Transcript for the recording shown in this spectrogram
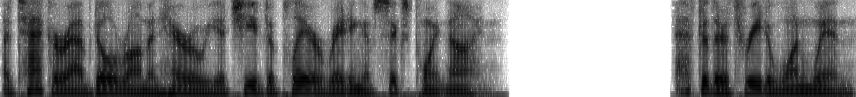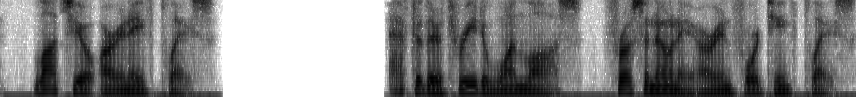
Attacker Abdul Rahman Harroui achieved a player rating of 6.9. After their 3 1 win, Lazio are in 8th place. After their 3 1 loss, Frosinone are in 14th place.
